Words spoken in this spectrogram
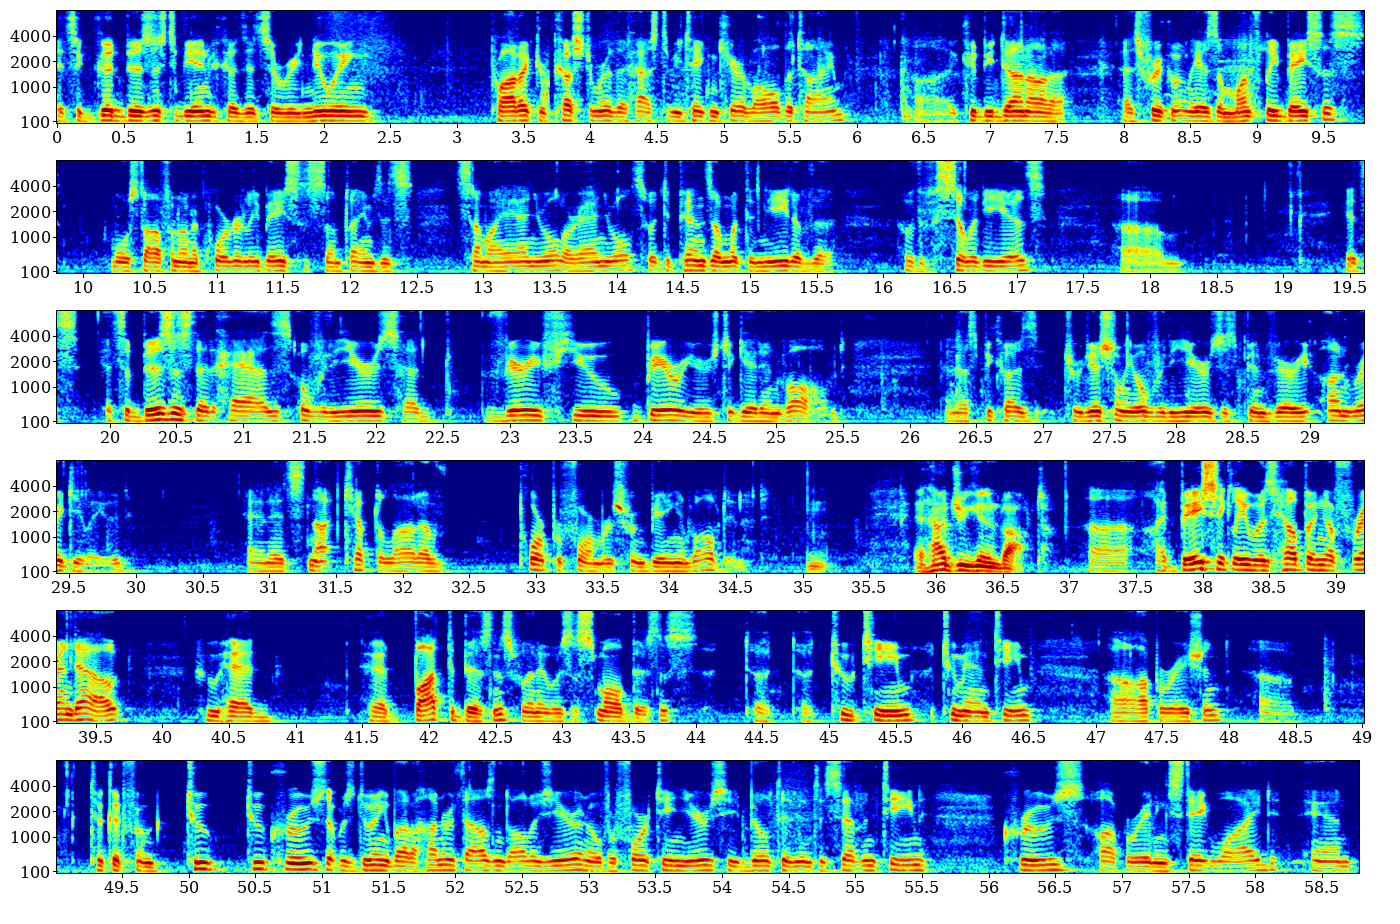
it's a good business to be in because it's a renewing product or customer that has to be taken care of all the time. Uh, it could be done on a as frequently as a monthly basis, most often on a quarterly basis. Sometimes it's semi-annual or annual, so it depends on what the need of the of the facility is. Um, it's it's a business that has over the years had very few barriers to get involved. And that's because traditionally over the years it's been very unregulated and it's not kept a lot of poor performers from being involved in it. Hmm. And how did you get involved? Uh, I basically was helping a friend out who had had bought the business when it was a small business, a, a two team, a two man team uh, operation. Uh, took it from two two crews that was doing about hundred thousand dollars a year, and over 14 years he built it into 17 crews operating statewide, and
